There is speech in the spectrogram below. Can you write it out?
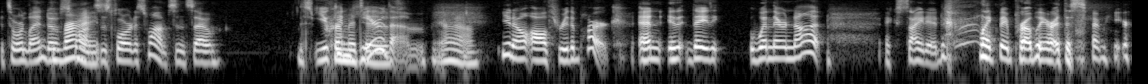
it's Orlando swamps. It's Florida swamps, and so It's you can hear them. Yeah. You know, all through the park, and it, they when they're not excited like they probably are at this time of year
